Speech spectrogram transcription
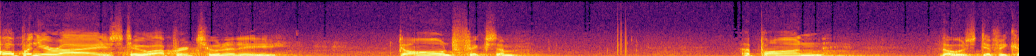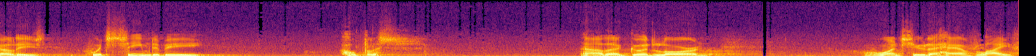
open your eyes to opportunity. Don't fix them upon those difficulties which seem to be hopeless. Now, the good Lord wants you to have life.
